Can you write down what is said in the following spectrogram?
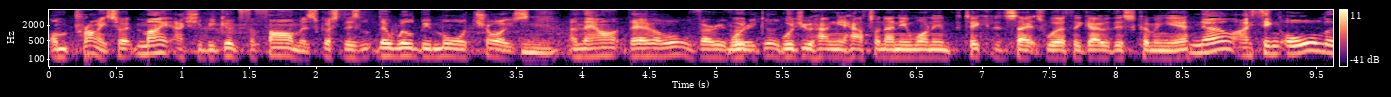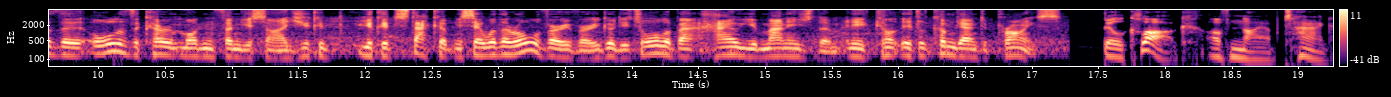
on price. So it might actually be good for farmers because there will be more choice, mm. and they are they're all very very would, good. Would you hang your hat on anyone in particular to say it's worth a go this coming year? No, I think all of the all of the current modern fungicides you could you could stack up and say, well, they're all very very good. It's all about how you manage them, and it, it'll come down to price. Bill Clark of NIAB Tag.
